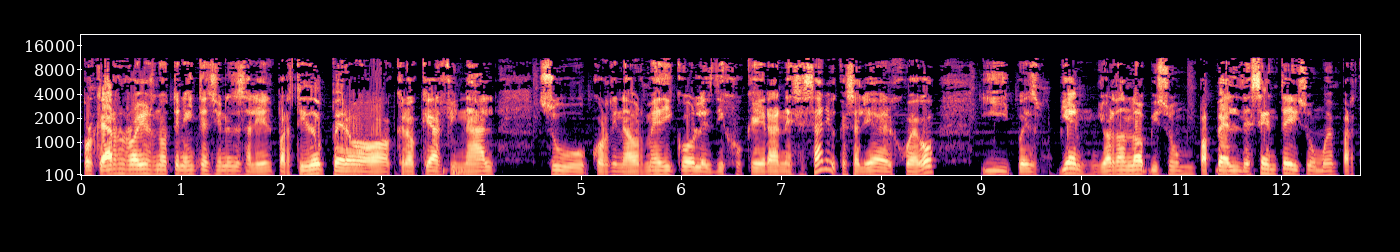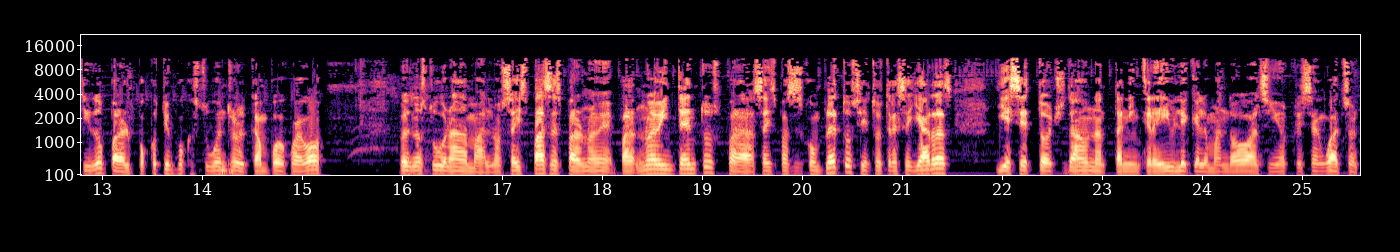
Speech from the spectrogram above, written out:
porque Aaron Rodgers no tenía intenciones de salir del partido, pero creo que al final su coordinador médico les dijo que era necesario que saliera del juego y pues bien, Jordan Love hizo un papel decente, hizo un buen partido. Para el poco tiempo que estuvo dentro del campo de juego, pues no estuvo nada mal, ¿no? Seis pases para nueve, para nueve intentos, para seis pases completos, 113 yardas y ese touchdown tan increíble que le mandó al señor Christian Watson.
